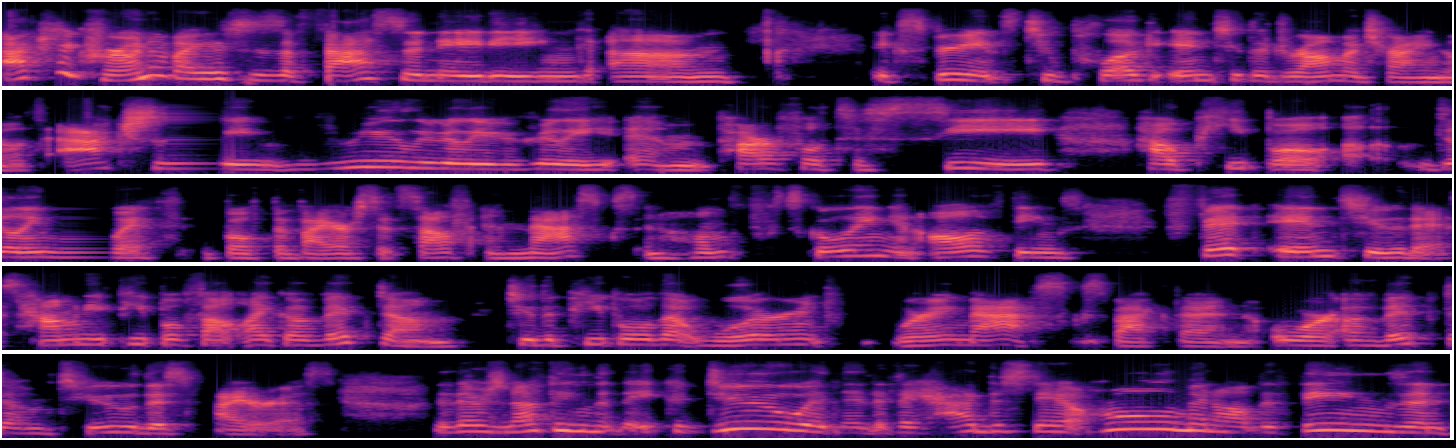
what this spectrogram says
actually coronavirus is a fascinating um, experience to plug into the drama triangle. It's actually really, really, really um, powerful to see how people uh, dealing with both the virus itself and masks and homeschooling and all of things fit into this. How many people felt like a victim to the people that weren't wearing masks back then, or a victim to this virus? That there's nothing that they could do, and that they had to stay at home, and all the things, and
